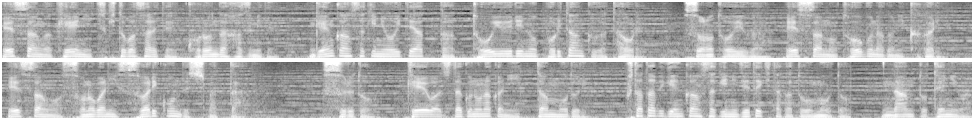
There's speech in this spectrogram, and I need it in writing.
S さんが K に突き飛ばされて転んだ弾みで玄関先に置いてあった灯油入りのポリタンクが倒れその灯油が S さんの頭部などにかかり S さんはその場に座り込んでしまった。すると K は自宅の中に一旦戻り再び玄関先に出てきたかと思うとなんと手には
